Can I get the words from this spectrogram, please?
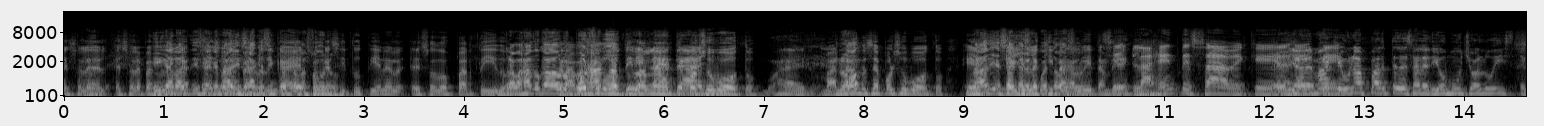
eso le- eso le Y perjudica, garantiza que eso nadie saque perjudica a 50 él, más Porque si tú tienes esos dos partidos Trabajando cada uno por su voto. activamente por su voto, matándose por su voto, es- Nadie saca ellos le 50 quitan a Luis también. Sí, la gente sabe que... Y además que- que una parte de esa le dio mucho a Luis. Sí,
